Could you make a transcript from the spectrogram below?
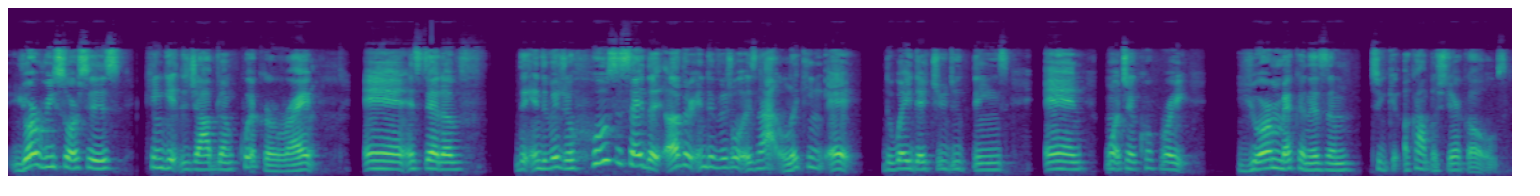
your resources can get the job done quicker, right? And instead of the individual, who's to say the other individual is not looking at the way that you do things and want to incorporate your mechanism to accomplish their goals.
